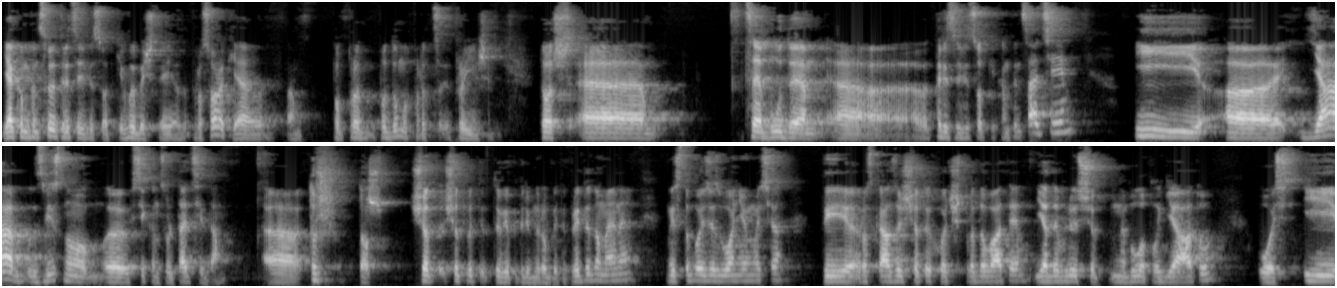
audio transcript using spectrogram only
Я компенсую 30%. Вибачте, я про 40, я там по- подумав про це про інше. Тож це буде е, 30% компенсації, і е, я, звісно, е, всі консультації дам. Е, тож, тож, що, що тобі потрібно робити? Прийти до мене, ми з тобою зізвонюємося. Ти розказуєш, що ти хочеш продавати. Я дивлюсь, щоб не було плагіату. Ось, і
